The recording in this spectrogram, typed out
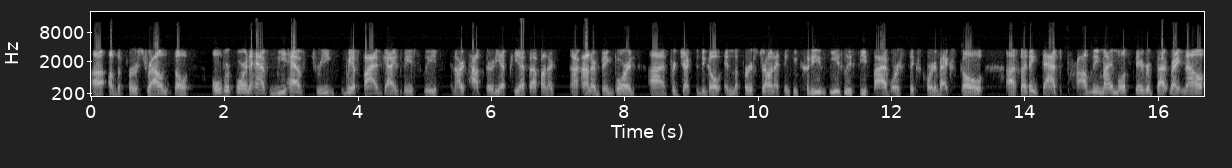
uh, of the first round. So over four and a half, we have three, we have five guys basically in our top 30 at PFF on our uh, on our big board uh, projected to go in the first round. I think we could e- easily see five or six quarterbacks go. Uh, so I think that's probably my most favorite bet right now.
